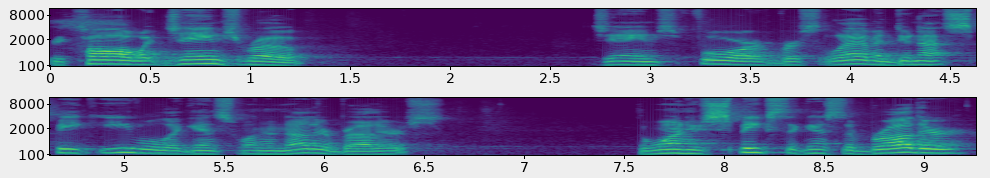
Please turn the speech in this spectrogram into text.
Recall what James wrote. James 4, verse 11 Do not speak evil against one another, brothers. The one who speaks against a brother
